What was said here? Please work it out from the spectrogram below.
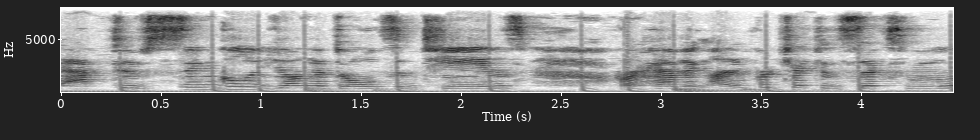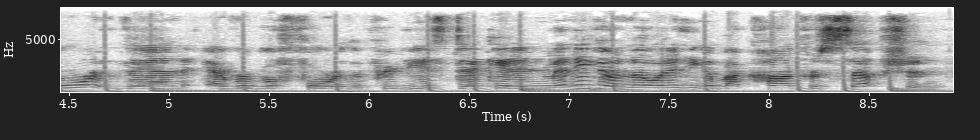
active single young adults and teens are having unprotected sex more than ever before in the previous decade, and many don't know anything about contraception,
